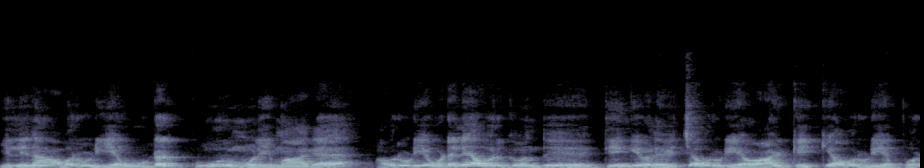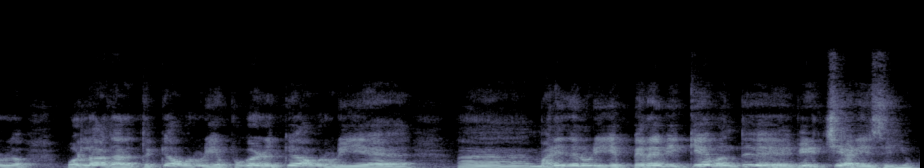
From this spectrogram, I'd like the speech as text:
இல்லைன்னா அவருடைய உடற்கூறு மூலியமாக அவருடைய உடலே அவருக்கு வந்து தீங்கி விளைவிச்சு அவருடைய வாழ்க்கைக்கு அவருடைய பொருள் பொருளாதாரத்துக்கு அவருடைய புகழுக்கு அவருடைய மனிதனுடைய பிறவிக்கே வந்து வீழ்ச்சி அடைய செய்யும்.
